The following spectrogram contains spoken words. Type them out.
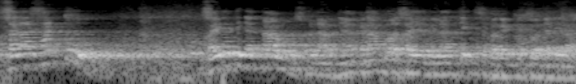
Salah satu saya tidak tahu sebenarnya kenapa saya dilantik sebagai ketua daerah.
